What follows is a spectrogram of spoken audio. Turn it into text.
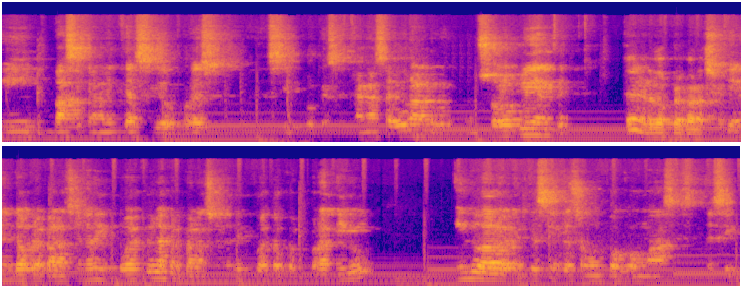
Y básicamente ha sido por eso, es decir, porque se están asegurando que un solo cliente tener dos preparaciones. Tienen dos preparaciones de impuestos y las preparaciones de impuestos corporativos indudablemente siempre son un poco más, es decir,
